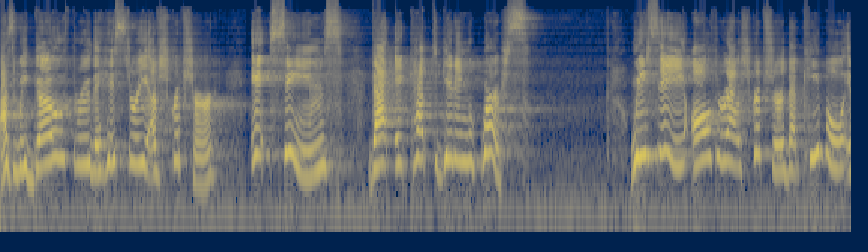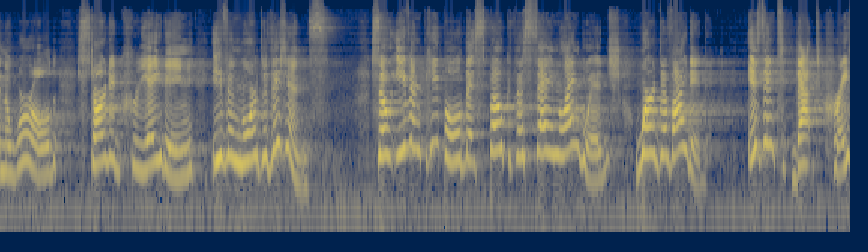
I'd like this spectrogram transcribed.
as we go through the history of Scripture, it seems that it kept getting worse. We see all throughout Scripture that people in the world started creating even more divisions. So even people that spoke the same language were divided. Isn't that crazy?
